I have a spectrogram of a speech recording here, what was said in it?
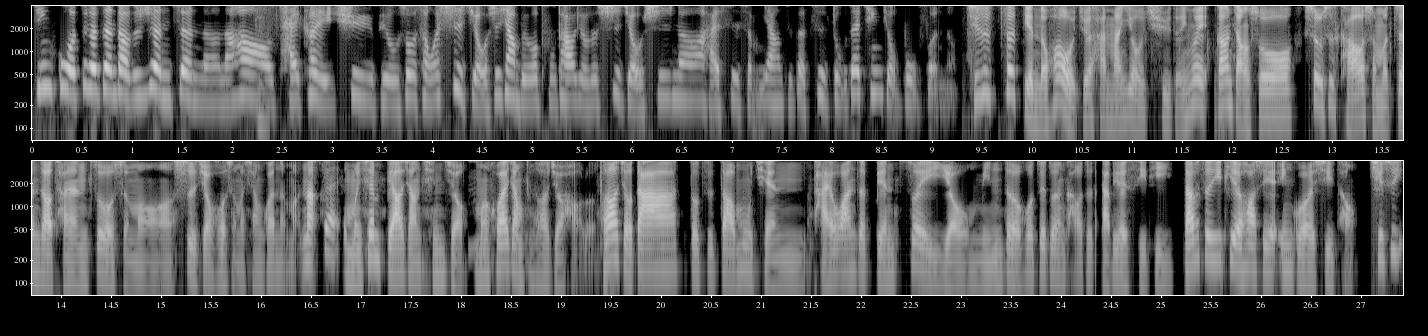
经过这个证照的认证呢？嗯、然后才可以去，比如说成为侍酒师，像比如葡萄酒的侍酒师呢，还是什么样子的制度在清酒部分呢？其实这点的话，我觉得还蛮有趣的，因为刚刚讲说是不是考到什么证照才能做什么侍酒或什么相关的嘛？那对，我们先不要讲清酒，我们回来讲葡萄酒好了。葡萄酒大家都知道，目前台湾这边最有名的或最多人考的 WSET，WSET 的话是一个英国的系统，其实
